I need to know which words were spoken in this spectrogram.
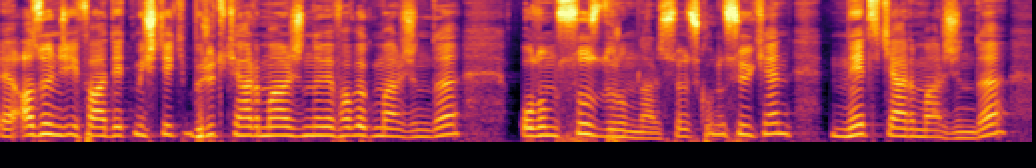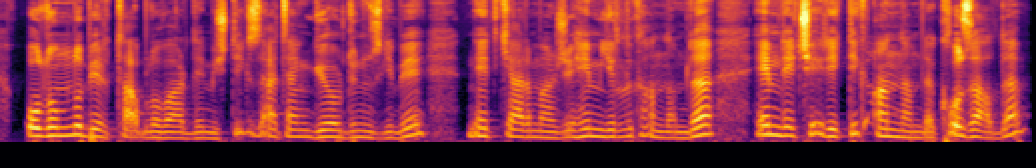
Ee, az önce ifade etmiştik. Brüt kar marjında ve fabrik marjında olumsuz durumlar söz konusuyken net kar marjında olumlu bir tablo var demiştik. Zaten gördüğünüz gibi net kar marjı hem yıllık anlamda hem de çeyreklik anlamda Kozal'da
